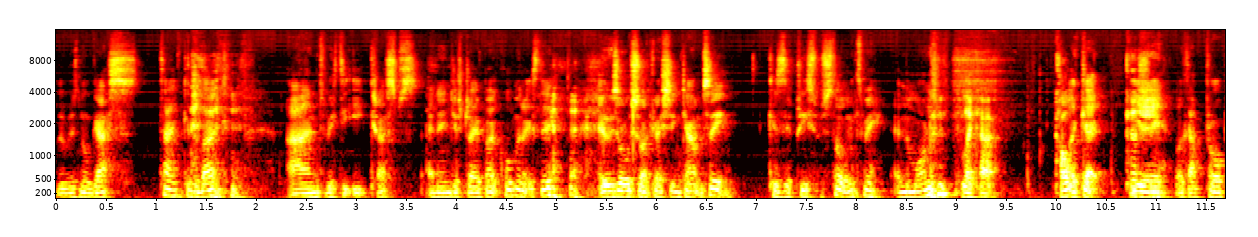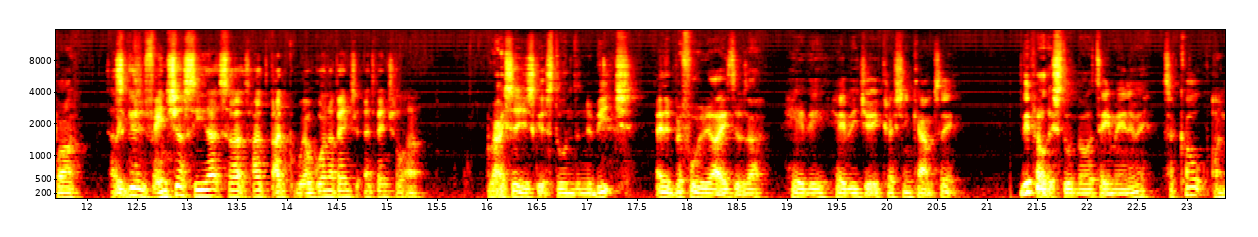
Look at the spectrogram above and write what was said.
there was no gas tank in the back. and we had to eat crisps and then just drive back home the next day. it was also a Christian campsite because the priest was talking to me in the morning. Like a cult. like a, Christian? yeah, like a proper. that's like, a good adventure. See, that's that's I'd, I'd well go on an adventure, adventure like that. We actually just got stoned on the beach, and then before we realised it was a heavy, heavy duty Christian campsite. They probably stoned all the time anyway. It's a cult On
